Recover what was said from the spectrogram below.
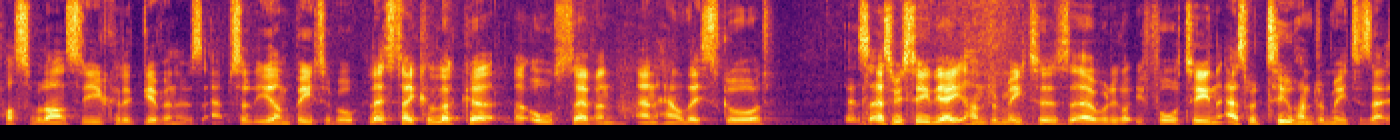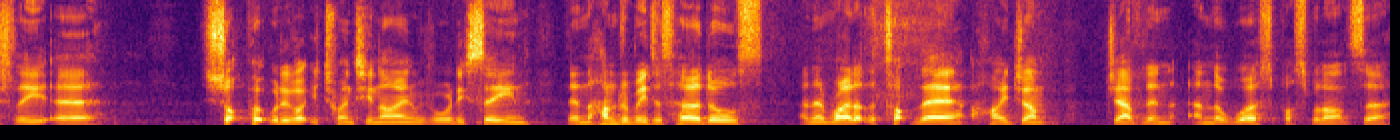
possible answer you could have given. It was absolutely unbeatable. Let's take a look at, at all seven and how they scored. So as we see, the 800 metres uh, would have got you 14, as would 200 metres actually. Uh, shot put would have got you 29, we've already seen. Then the 100 metres hurdles, and then right at the top there, high jump, javelin, and the worst possible answer,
